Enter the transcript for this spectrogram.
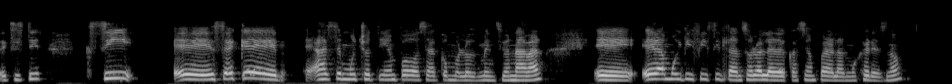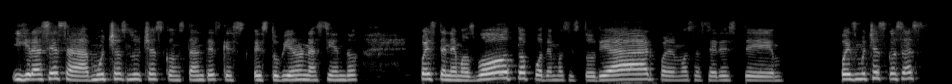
existir. Sí, eh, sé que hace mucho tiempo, o sea, como lo mencionaban, eh, era muy difícil tan solo la educación para las mujeres, ¿no? Y gracias a muchas luchas constantes que estuvieron haciendo, pues tenemos voto, podemos estudiar, podemos hacer este, pues muchas cosas.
